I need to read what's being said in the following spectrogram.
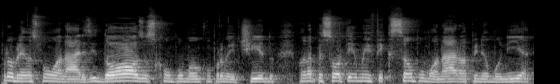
problemas pulmonares, idosos com pulmão comprometido, quando a pessoa tem uma infecção pulmonar, uma pneumonia,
